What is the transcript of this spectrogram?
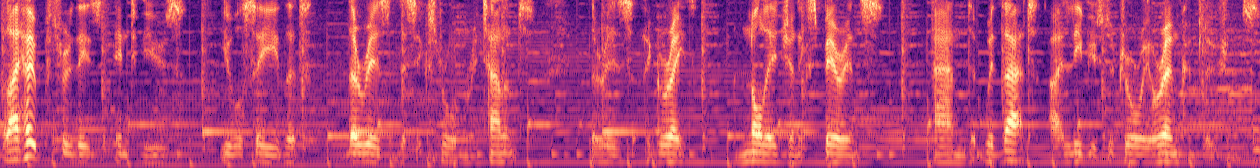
But I hope through these interviews you will see that there is this extraordinary talent, there is a great knowledge and experience and with that, I leave you to draw your own conclusions.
